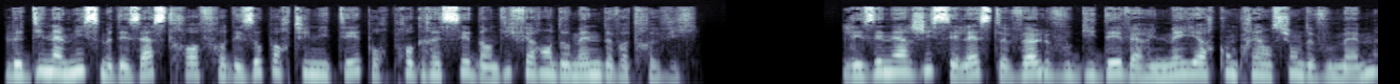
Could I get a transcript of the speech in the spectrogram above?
Le dynamisme des astres offre des opportunités pour progresser dans différents domaines de votre vie. Les énergies célestes veulent vous guider vers une meilleure compréhension de vous-même,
